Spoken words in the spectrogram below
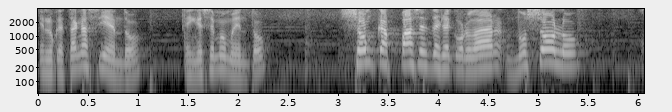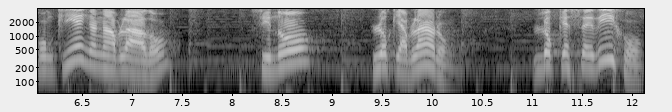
en lo que están haciendo en ese momento, son capaces de recordar no solo con quién han hablado, sino lo que hablaron, lo que se dijo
